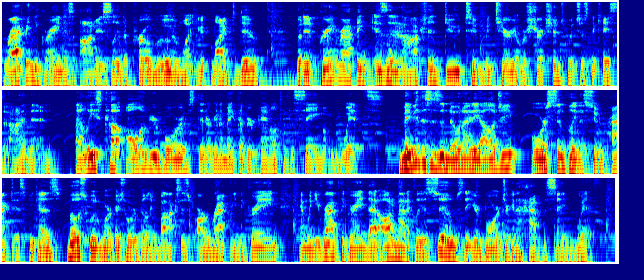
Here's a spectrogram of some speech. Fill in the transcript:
wrapping the grain is obviously the pro move and what you'd like to do, but if grain wrapping isn't an option due to material restrictions, which is the case that I'm in, at least cut all of your boards that are going to make up your panel to the same widths. Maybe this is a known ideology or simply an assumed practice because most woodworkers who are building boxes are wrapping the grain, and when you wrap the grain, that automatically assumes that your boards are going to have the same width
